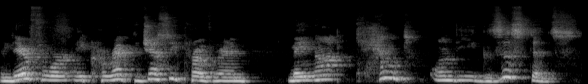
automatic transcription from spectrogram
And therefore, a correct Jessie program may not count on the existence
